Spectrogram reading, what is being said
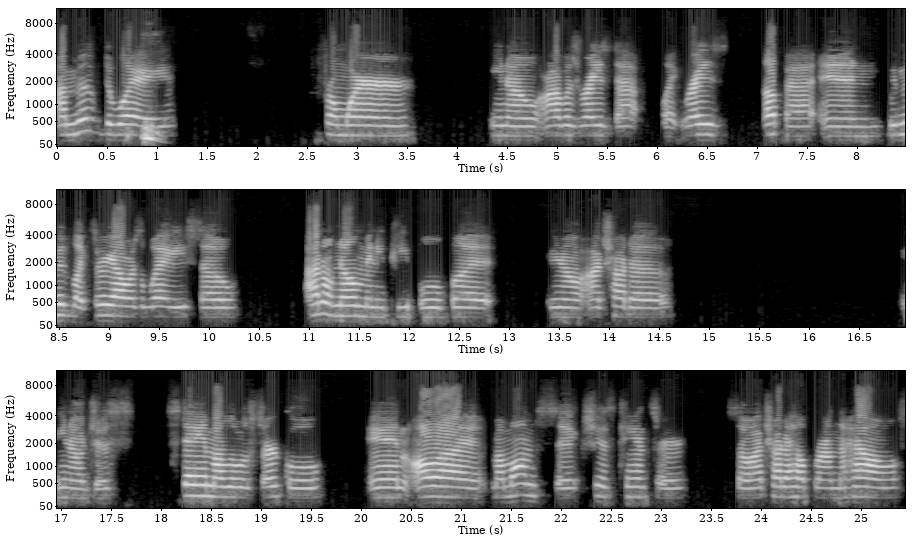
I moved away from where, you know, I was raised at, like raised up at, and we moved like three hours away. So I don't know many people, but you know, I try to, you know, just stay in my little circle. And all I, my mom's sick. She has cancer. So I try to help around the house.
